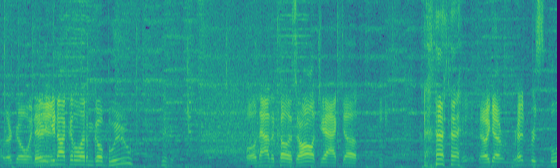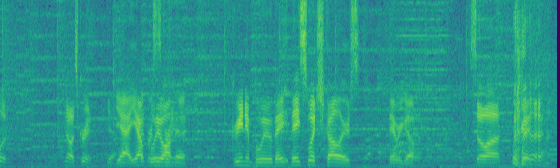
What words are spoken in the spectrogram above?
Oh, they're going They're, you're not gonna let them go blue. well, now the colors are all jacked up. Now we got red versus blue. No, it's green. Yeah. Yeah, you have Red blue on green. the green and blue. They they switched colors. There we go. So, uh, Good.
